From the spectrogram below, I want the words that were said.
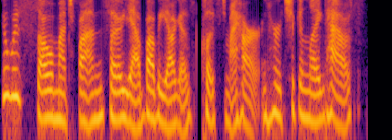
It was so much fun. So yeah, Baba Yaga is close to my heart and her chicken legged house.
